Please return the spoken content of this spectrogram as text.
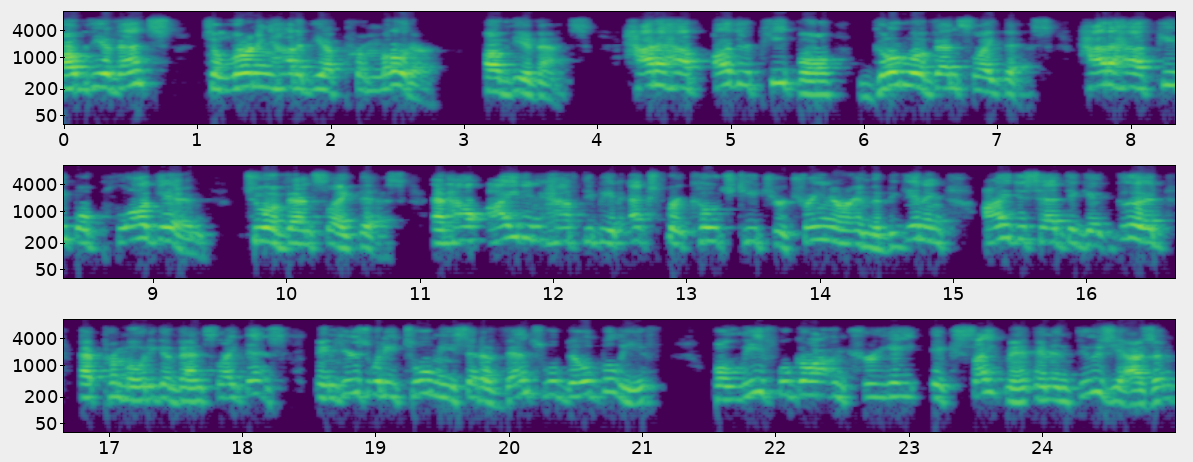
of the events to learning how to be a promoter of the events, how to have other people go to events like this, how to have people plug in to events like this and how I didn't have to be an expert coach, teacher, trainer in the beginning. I just had to get good at promoting events like this. And here's what he told me. He said, events will build belief. Belief will go out and create excitement and enthusiasm.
